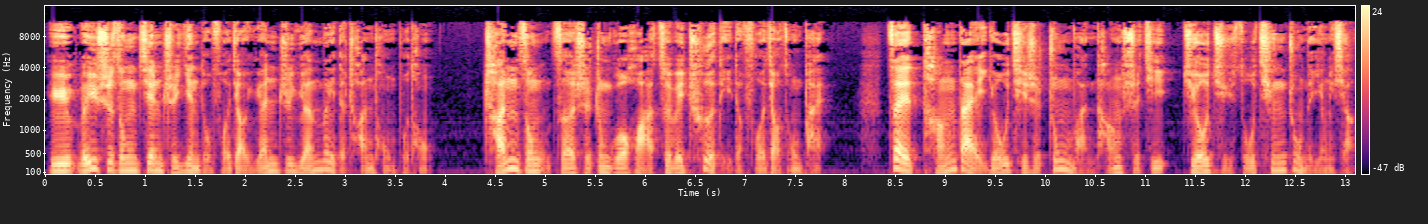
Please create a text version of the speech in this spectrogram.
与唯识宗坚持印度佛教原汁原味的传统不同，禅宗则是中国化最为彻底的佛教宗派。在唐代，尤其是中晚唐时期，具有举足轻重的影响。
